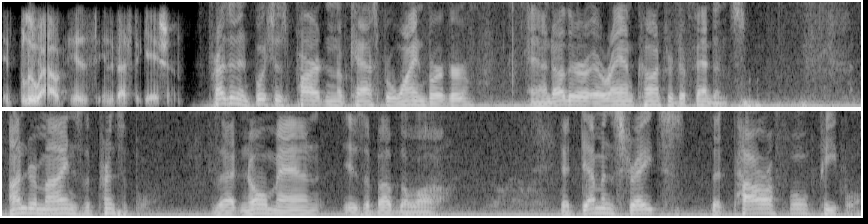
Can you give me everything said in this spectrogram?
It blew out his investigation. President Bush's pardon of Caspar Weinberger and other Iran-Contra defendants undermines the principle that no man is above the law. It demonstrates that powerful people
